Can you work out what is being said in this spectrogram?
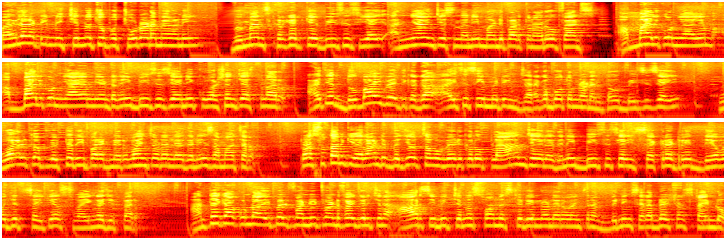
మహిళల టీంని చిన్న చూపు చూడడమేనని విమెన్స్ క్రికెట్కే బీసీసీఐ అన్యాయం చేసిందని మండిపడుతున్నారు ఫ్యాన్స్. అమ్మాయిలకు న్యాయం అబ్బాయిలకు న్యాయం ఏంటని బీసీసీఐని క్వశ్చన్ చేస్తున్నారు. అయితే దుబాయ్ వేదికగా ఐసీసీ మీటింగ్ జరగబోతుండడంతో BCCI world cup victory parade నిర్వహించడం లేదని సమాచారం. ప్రస్తుతానికి ఎలాంటి విజయోత్సవ వేడుకలు ప్లాన్ చేయలేదని బీసీసీఐ సెక్రటరీ దేవజిత్ సైకే స్వయంగా చెప్పారు. అంతేకాకుండా ఐపీఎల్ ట్వంటీ ట్వంటీ ఫైవ్ గెలిచిన ఆర్సీబీ చిన్నస్వామి స్టేడియంలో నిర్వహించిన విన్నింగ్ సెలబ్రేషన్స్ టైంలో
